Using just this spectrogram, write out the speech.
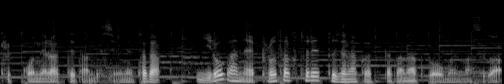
結構狙ってたんですよね。ただ色がねプロダクトレッドじゃなかったかなとは思いますが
